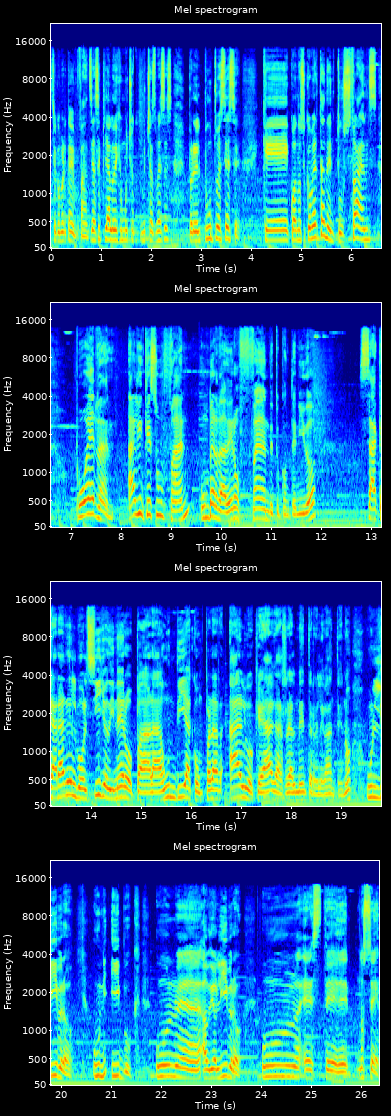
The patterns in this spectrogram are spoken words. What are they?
se convierten en fans. Ya sé que ya lo dije mucho, muchas veces, pero el punto es ese, que cuando se conviertan en tus fans, puedan, alguien que es un fan, un verdadero fan de tu contenido, sacará del bolsillo dinero para un día comprar algo que hagas realmente relevante, ¿no? Un libro, un ebook, un eh, audiolibro, un, este, no sé,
